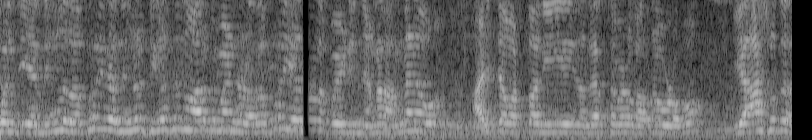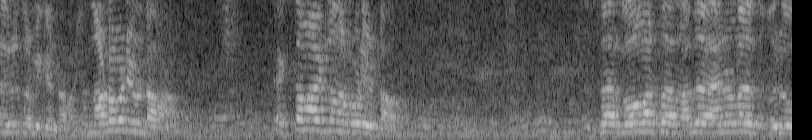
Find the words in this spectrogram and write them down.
പോലും ചെയ്യാൻ നിങ്ങൾ റെഫർ ചെയ്താൽ നിങ്ങൾ ചികിത്സ ആർക്കും വേണ്ട? റെഫർ ചെയ്യാനുള്ള പേടി ഞങ്ങൾ അങ്ങനെ അടിച്ചമർത്താൻ ഈ നഗരസഭയുടെ ഭരണകൂടമോ ഈ ആശുപത്രി ശ്രമിക്കേണ്ട ശ്രമിക്കണ്ട. പക്ഷെ നടപടി ഉണ്ടാവണം. വ്യക്തമായിട്ടുള്ള നടപടി ഉണ്ടാവണം. സാർ ഗോവർ സാർ അത് അതിനുള്ള ഒരു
